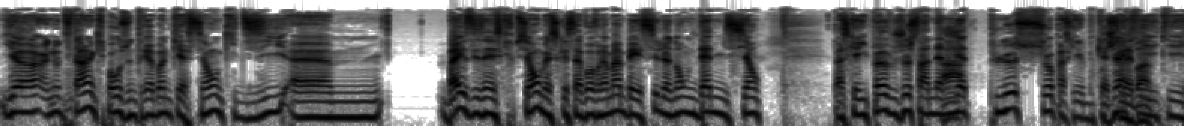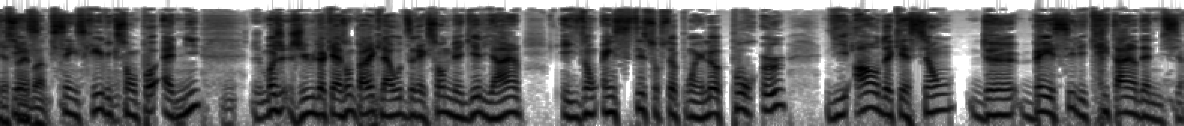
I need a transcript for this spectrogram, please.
Il y a un auditeur qui pose une très bonne question qui dit euh, baisse des inscriptions, mais est-ce que ça va vraiment baisser le nombre d'admissions? Parce qu'ils peuvent juste en ah. Plus ça, parce qu'il y a beaucoup de gens qui, s'inscrivent et qui sont pas admis. Mm. Moi, j'ai eu l'occasion de parler avec la haute direction de McGill hier et ils ont insisté sur ce point-là. Pour eux, il est hors de question de baisser les critères d'admission.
